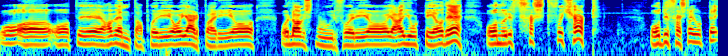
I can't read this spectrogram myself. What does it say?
og, og at jeg har venta på de og hjelpa de og, og lagd spor for de, og jeg har gjort det og det. Og når du først får kjørt, og du først har gjort det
